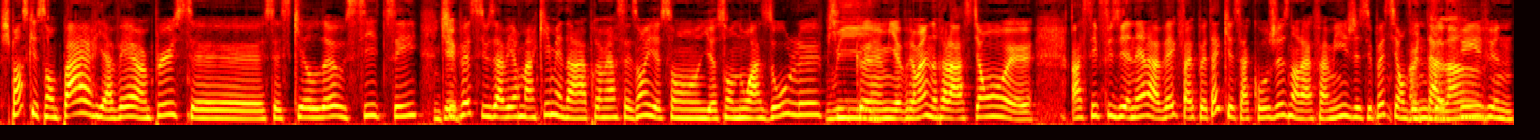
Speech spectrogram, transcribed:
Je pense que son père, il avait un peu ce, ce skill-là aussi, tu sais. Ok. Je sais pas si vous avez remarqué, mais dans la première saison, il y a son, il y a son oiseau, là. Puis Oui. comme, il y a vraiment une relation euh, assez fusionnelle avec. Fait que peut-être que ça court juste dans la famille. Je sais pas si on veut Un nous talent. offrir une,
